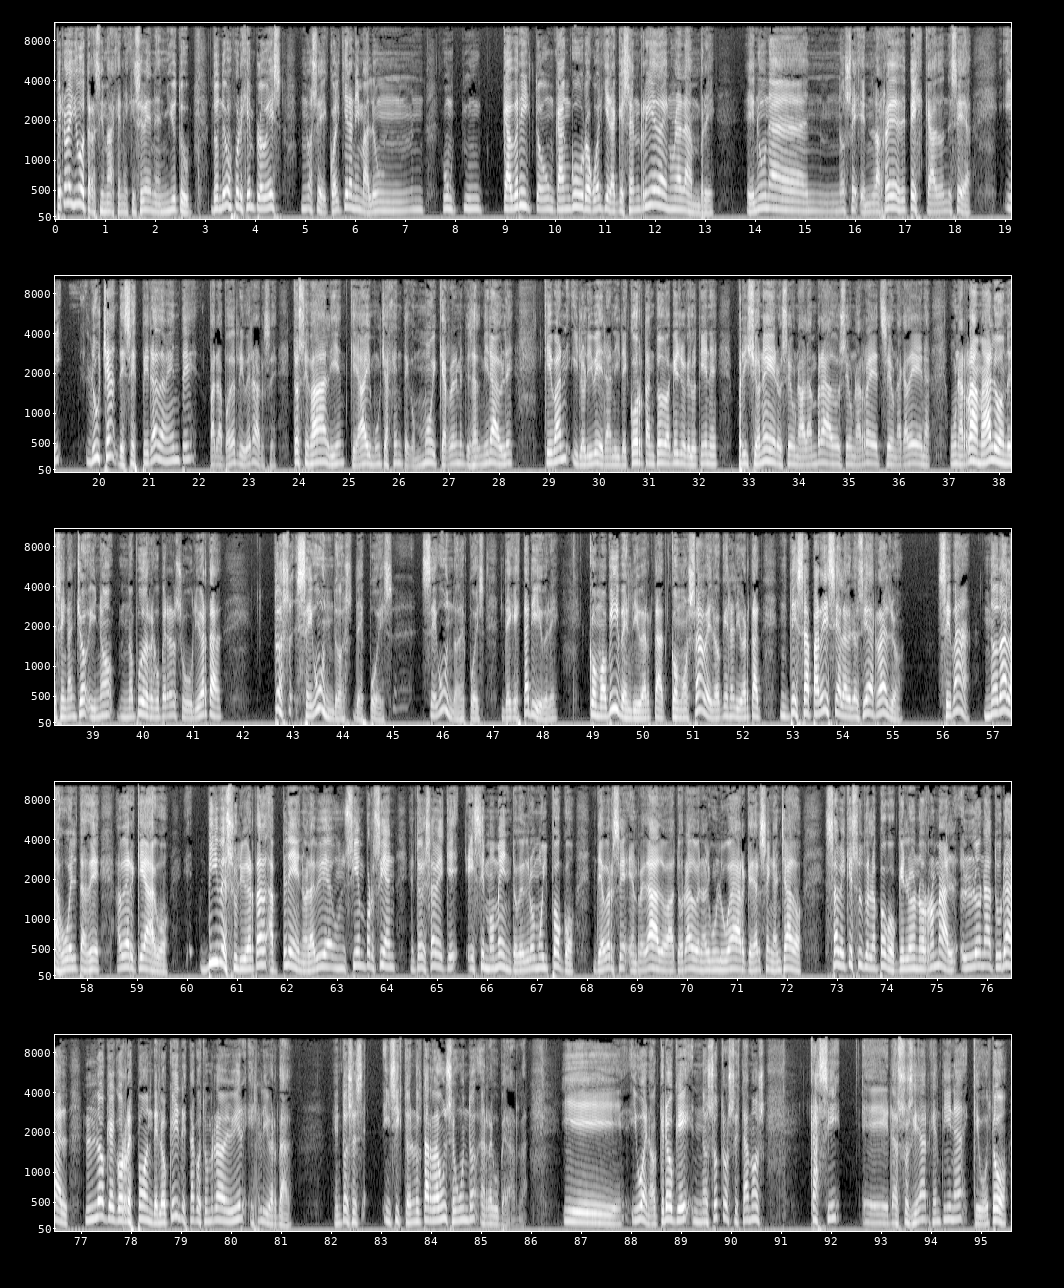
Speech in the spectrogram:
Pero hay otras imágenes que se ven en YouTube donde vos, por ejemplo, ves, no sé, cualquier animal, un, un cabrito, un canguro, cualquiera, que se enrieda en un alambre en una, no sé, en las redes de pesca, donde sea, y lucha desesperadamente para poder liberarse. Entonces va alguien, que hay mucha gente con muy, que realmente es admirable, que van y lo liberan y le cortan todo aquello que lo tiene prisionero, sea un alambrado, sea una red, sea una cadena, una rama, algo donde se enganchó y no, no pudo recuperar su libertad dos segundos después, segundos después de que está libre, como vive en libertad, como sabe lo que es la libertad, desaparece a la velocidad de rayo. Se va, no da las vueltas de a ver qué hago. Vive su libertad a pleno, la vive un 100%, entonces sabe que ese momento que duró muy poco de haberse enredado, atorado en algún lugar, quedarse enganchado, sabe que eso dura poco, que lo normal, lo natural, lo que corresponde, lo que él está acostumbrado a vivir es la libertad. Entonces, insisto, no tarda un segundo en recuperarla. Y, y bueno, creo que nosotros estamos casi, eh, la sociedad argentina que votó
